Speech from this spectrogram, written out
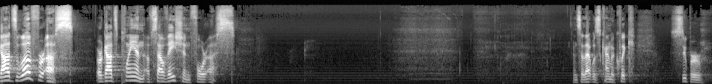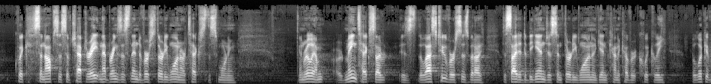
God's love for us or God's plan of salvation for us. And so that was kind of a quick, super quick synopsis of chapter 8, and that brings us then to verse 31, our text this morning. And really, I'm, our main text, I is the last two verses, but I decided to begin just in 31 and again kind of cover it quickly. But look at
